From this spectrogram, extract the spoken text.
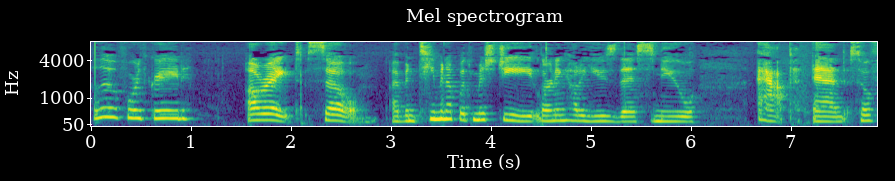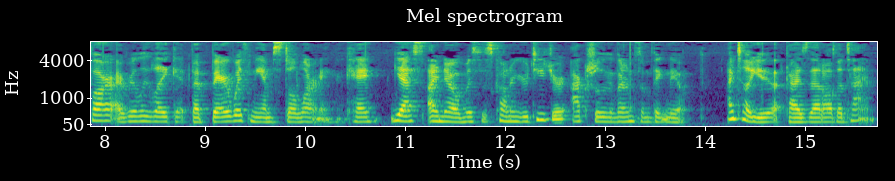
Hello, fourth grade. All right, so I've been teaming up with Miss G, learning how to use this new app, and so far I really like it, but bear with me, I'm still learning, okay? Yes, I know, Mrs. Connor, your teacher, actually learned something new. I tell you guys that all the time.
